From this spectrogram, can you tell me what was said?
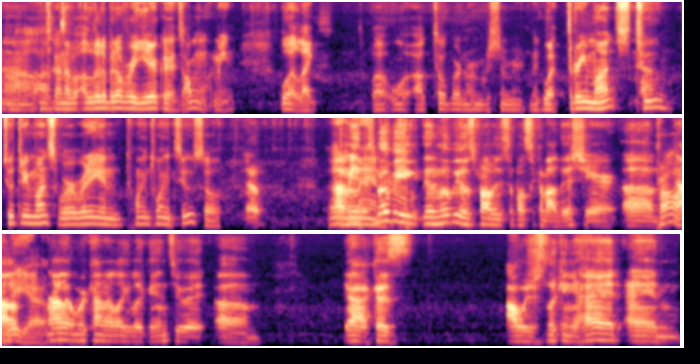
Uh, Uh-huh. it's kind of a little bit over a year because it's almost. I mean, what like, what, what October, November, December, like what three months, Yeah. two, two, three months. We're already in 2022. So, Yep. Oh, I mean, this movie, the movie was probably supposed to come out this year. Um, now, Probably, yeah. Now that we're kind of like looking into it, um, yeah, because I was just looking ahead, and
